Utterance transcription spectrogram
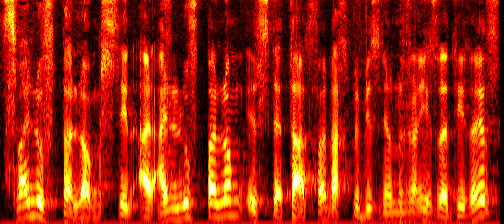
zwei Luftballons. Den eine Luftballon ist der Tatverdacht, wir wissen ja noch gar nicht, dass er Täter ist,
